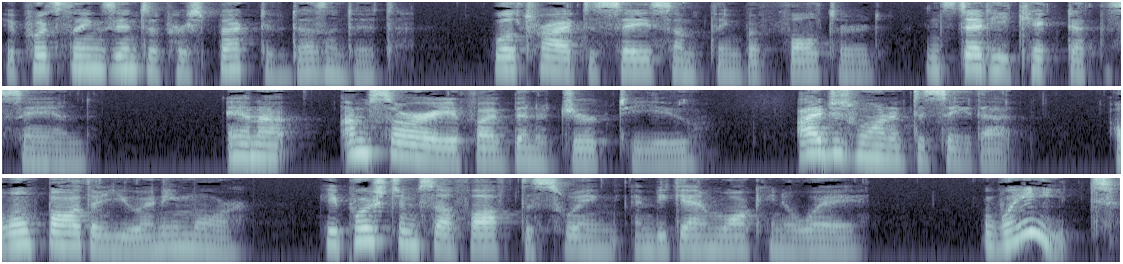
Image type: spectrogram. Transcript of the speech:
It puts things into perspective, doesn't it? Will tried to say something but faltered. Instead, he kicked at the sand. Anna, I'm sorry if I've been a jerk to you. I just wanted to say that. I won't bother you any more. He pushed himself off the swing and began walking away. Wait!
